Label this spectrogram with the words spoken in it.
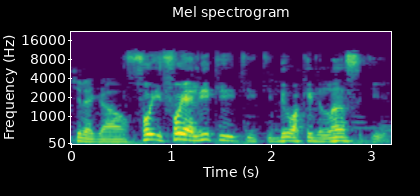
Que legal. Foi, foi ali que, que, que deu aquele lance que.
